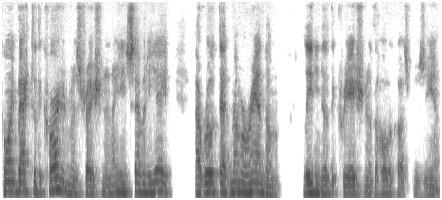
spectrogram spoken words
going back to the Carter administration in 1978, I wrote that memorandum leading to the creation of the Holocaust Museum.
